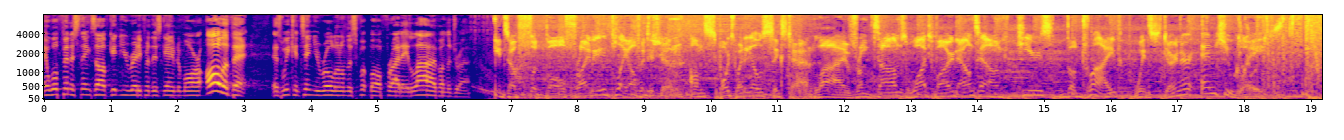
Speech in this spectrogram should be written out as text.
and we'll finish things off, getting you ready for this game tomorrow. All of that as we continue rolling on this Football Friday live on the drive. It's a Football Friday playoff edition on Sports Radio 610. Live from Tom's Watch Bar downtown, here's The Drive with Stoerner and Hughley.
